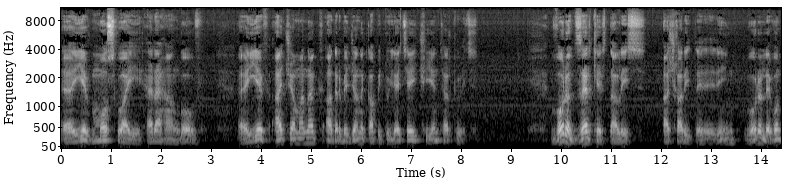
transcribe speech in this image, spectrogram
եւ Մոսկվայի հրահանգով եւ այդ ժամանակ Ադրբեջանը կապիտուլյացիայի չենթարկվեց որը ձեռք էր տալիս աշխարհի տերերին, որը Լևոն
